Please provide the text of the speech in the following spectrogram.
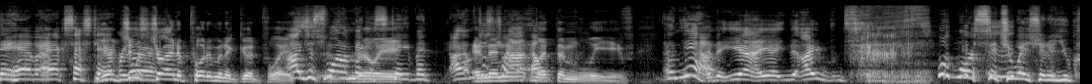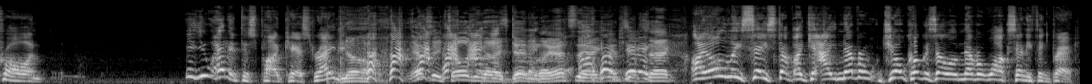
They have access to You're everywhere. just trying to put them in a good place. I just want to make really- a statement. I'm and then not let them leave. and yeah, And, yeah, yeah. I what more situation are you crawling? Yeah, you edit this podcast, right? no. I actually told you that I didn't. Like that's the, that's exact. I only say stuff. I can I never. Joe Cocozzello never walks anything back.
